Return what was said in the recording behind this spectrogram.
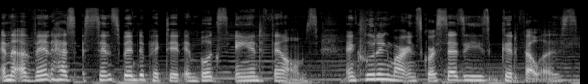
and the event has since been depicted in books and films, including Martin Scorsese's Goodfellas.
